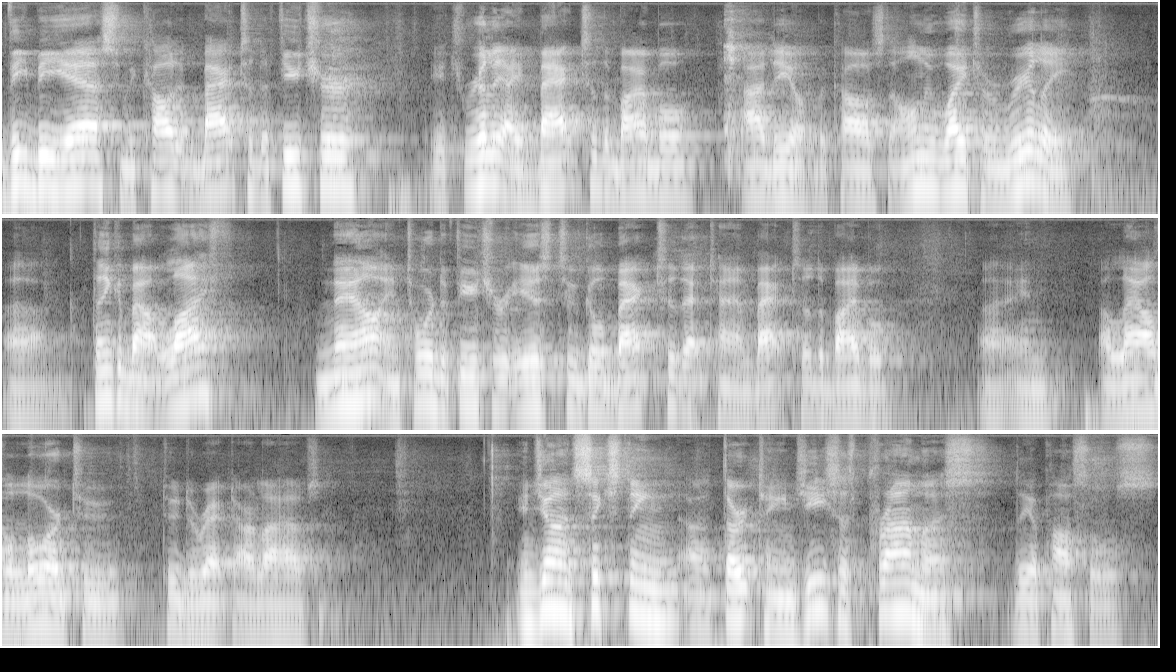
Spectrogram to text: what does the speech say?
VBS and we called it Back to the Future. It's really a back to the Bible ideal because the only way to really uh, think about life now and toward the future is to go back to that time, back to the Bible, uh, and allow the Lord to, to direct our lives. In John 16 uh, 13, Jesus promised the apostles,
